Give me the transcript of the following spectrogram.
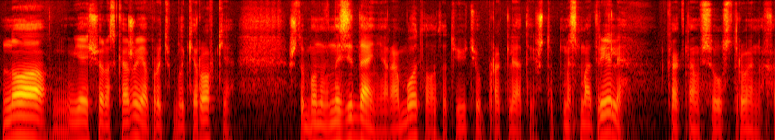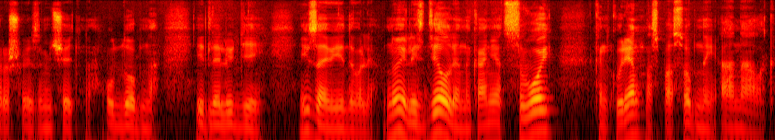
Но я еще расскажу, я против блокировки, чтобы он в назидание работал, этот YouTube проклятый, чтобы мы смотрели, как там все устроено хорошо и замечательно, удобно и для людей, и завидовали. Ну или сделали, наконец, свой, конкурентоспособный аналог.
